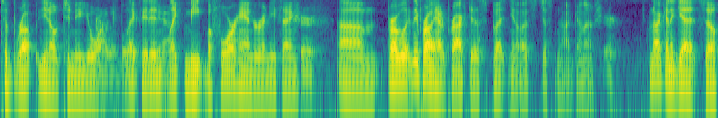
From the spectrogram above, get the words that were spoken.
to bro, you know, to New York. Probably, like they didn't yeah. like meet beforehand or anything. Sure. Um, probably they probably had a practice, but you know that's just not gonna sure not gonna get it. So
